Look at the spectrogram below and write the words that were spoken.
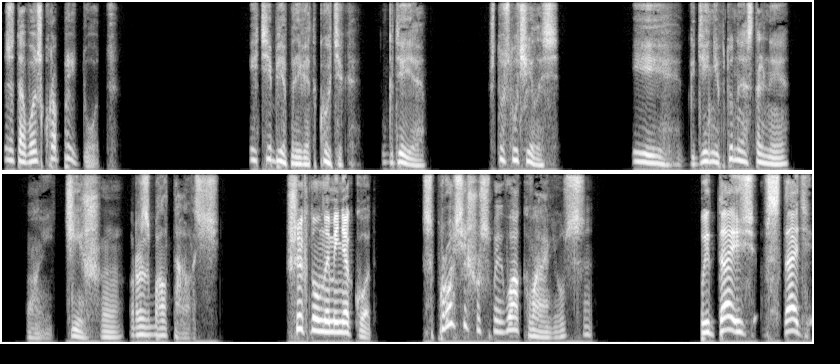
За тобой скоро придут». «И тебе привет, котик. Где я? Что случилось? И где Нептун и остальные?» «Ой, тише, разболталась». Шикнул на меня кот. «Спросишь у своего аквариуса». Пытаюсь встать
